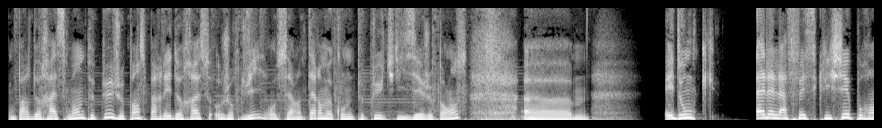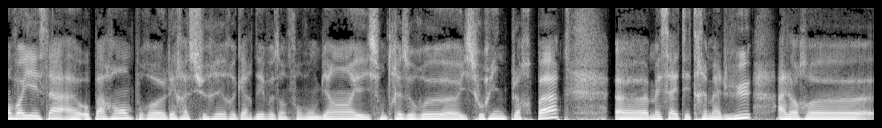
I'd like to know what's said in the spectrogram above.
on parle de race, mais on ne peut plus, je pense, parler de race aujourd'hui. C'est un terme qu'on ne peut plus utiliser, je pense. Euh, et donc. Elle, elle a fait ce cliché pour envoyer ça aux parents, pour euh, les rassurer. Regardez, vos enfants vont bien et ils sont très heureux, euh, ils sourient, ils ne pleurent pas. Euh, mais ça a été très mal vu. Alors, euh,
